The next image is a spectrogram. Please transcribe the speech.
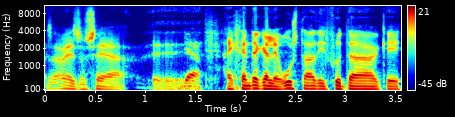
¿Sabes? O sea, eh, hay gente que le gusta, disfruta que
